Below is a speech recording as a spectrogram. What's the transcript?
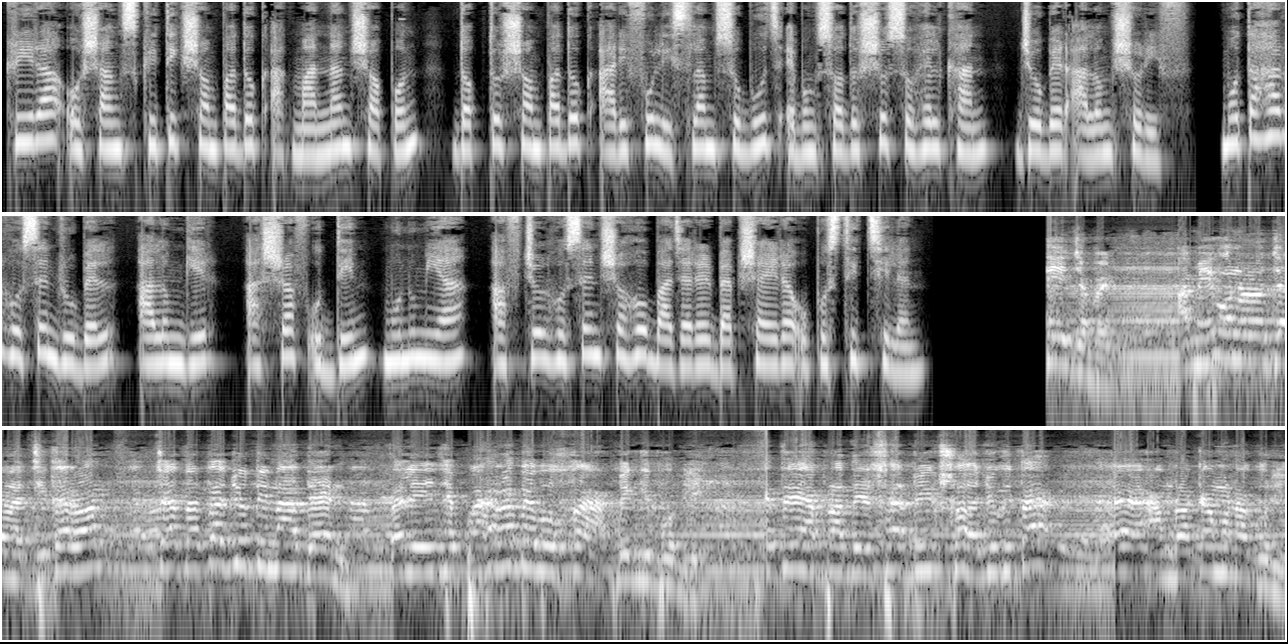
ক্রীড়া ও সাংস্কৃতিক সম্পাদক আকমান্নান স্বপন, দপ্তর সম্পাদক আরিফুল ইসলাম সবুজ এবং সদস্য সোহেল খান, জোবের আলম শরীফ। মোতাহার হোসেন রুবেল, আলমগীর, আশরাফ উদ্দিন মুনুমিয়া আফজল হোসেন সহ বাজারের ব্যবসায়ীরা উপস্থিত ছিলেন। নিয়ে যাবেন আমি অনুরোধ জানাচ্ছি, কারণ চাঁদাটা যদি না দেন, তাহলে এই যে পাহারা ব্যবস্থা ভেঙে পড়বে। এতে আপনাদের সার্বিক সহযোগিতা আমরা কামনা করি।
